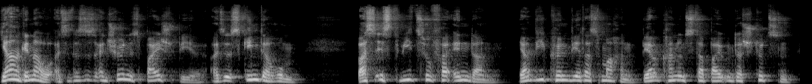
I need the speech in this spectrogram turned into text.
Ja, genau. Also das ist ein schönes Beispiel. Also es ging darum, was ist wie zu verändern? Ja, wie können wir das machen? Wer kann uns dabei unterstützen?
